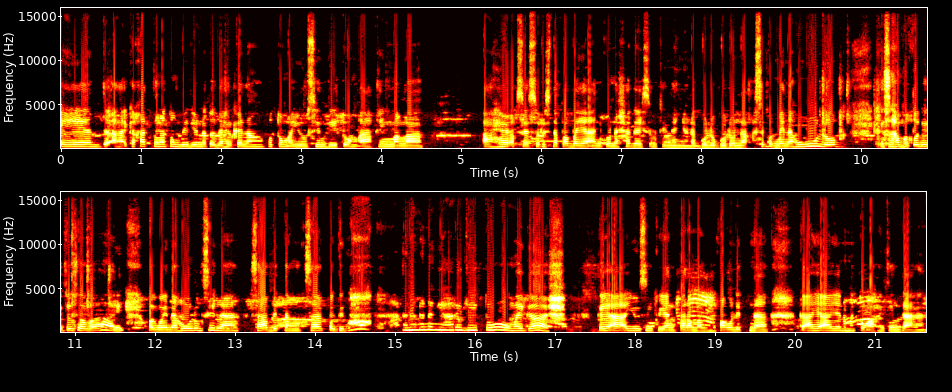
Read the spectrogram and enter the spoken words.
And, uh, ikakat ko na tong video na to dahil kailangan ko tong ayusin dito ang aking mga ah, hair accessories na pabayaan ko na siya guys. O, tingnan nyo, nagulo-gulo na. Kasi pag may nahuhulog, kasama ko dito sa bahay, pag may nahulog sila, sabit ng, sabit, pag digo, ah, ano na nangyari dito? Oh my gosh. Kaya aayusin ko yan para magmukha ulit na kaaya-aya naman tong aking tindahan.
